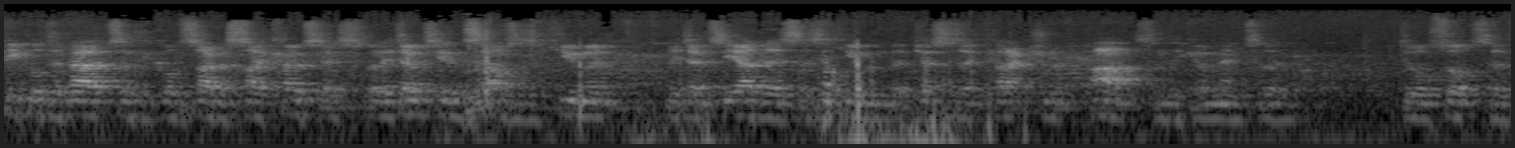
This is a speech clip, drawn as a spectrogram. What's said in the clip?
people develop something called cyberpsychosis, where they don't see themselves as a human, they don't see others as a human, but just as a collection of parts, and they go mental and do all sorts of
